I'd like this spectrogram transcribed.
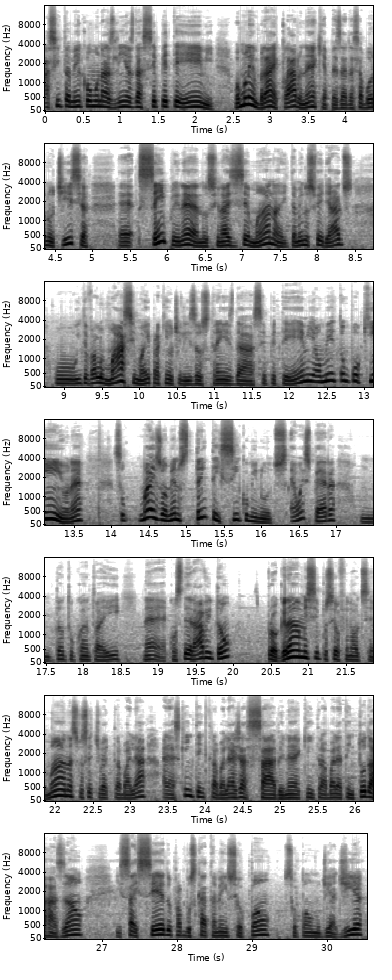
assim também como nas linhas da CPTM. Vamos lembrar, é claro, né, que apesar dessa boa notícia, é, sempre, né, nos finais de semana e também nos feriados, o intervalo máximo aí para quem utiliza os trens da CPTM aumenta um pouquinho, né? São mais ou menos 35 minutos. É uma espera um tanto quanto aí, né, é considerável, então programe-se para o seu final de semana, se você tiver que trabalhar. Aliás, quem tem que trabalhar já sabe, né? Quem trabalha tem toda a razão e sai cedo para buscar também o seu pão, o seu pão no dia a dia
